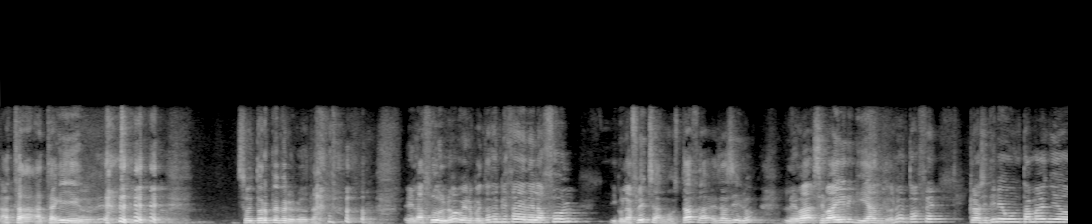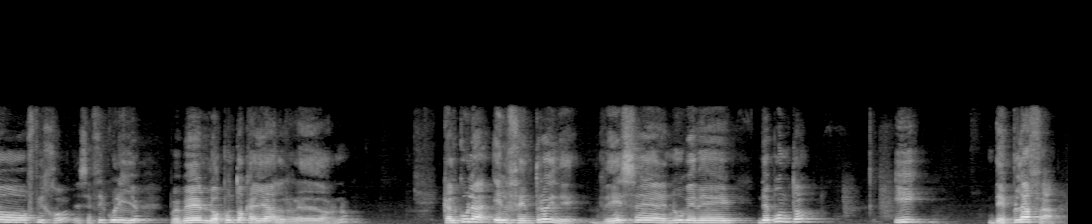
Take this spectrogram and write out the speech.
Hasta, hasta aquí llego. Soy torpe, pero no tanto. El azul, ¿no? Bueno, pues entonces empieza desde el azul y con la flecha mostaza, es así, ¿no? Se va a ir guiando, ¿no? Entonces, claro, si tiene un tamaño fijo, ese circulillo, pues ve los puntos que hay alrededor, ¿no? calcula el centroide de esa nube de, puntos y desplaza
